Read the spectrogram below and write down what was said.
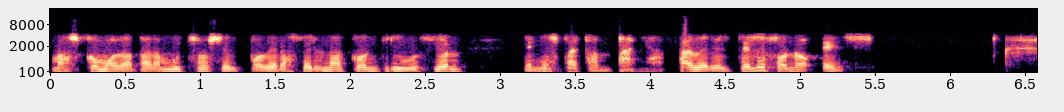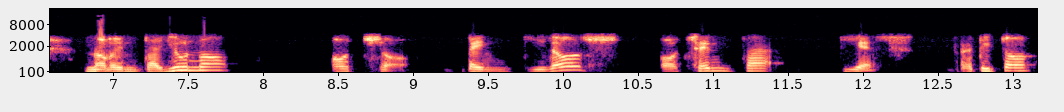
más cómoda para muchos el poder hacer una contribución en esta campaña. A ver, el teléfono es 91 8 22 80 10. Repito,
